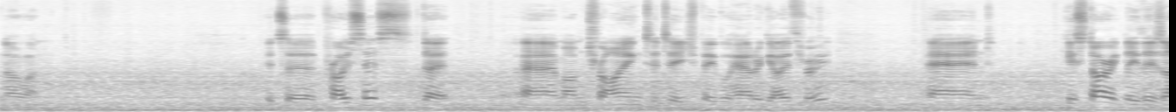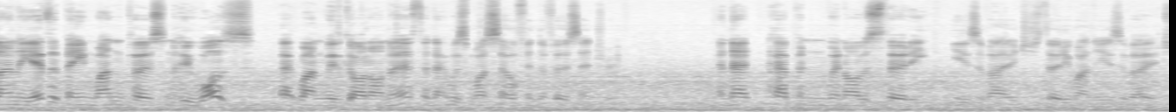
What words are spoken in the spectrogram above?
No one. It's a process that um, I'm trying to teach people how to go through. And historically, there's only ever been one person who was at one with God on Earth, and that was myself in the first century. And that happened when I was 30 years of age, 31 years of age,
